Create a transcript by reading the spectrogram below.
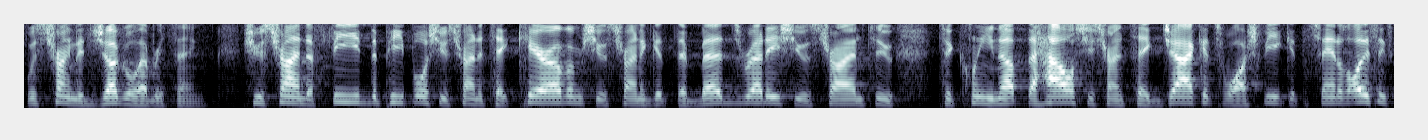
was trying to juggle everything. She was trying to feed the people. She was trying to take care of them. She was trying to get their beds ready. She was trying to, to clean up the house. She's trying to take jackets, wash feet, get the sandals, all these things.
